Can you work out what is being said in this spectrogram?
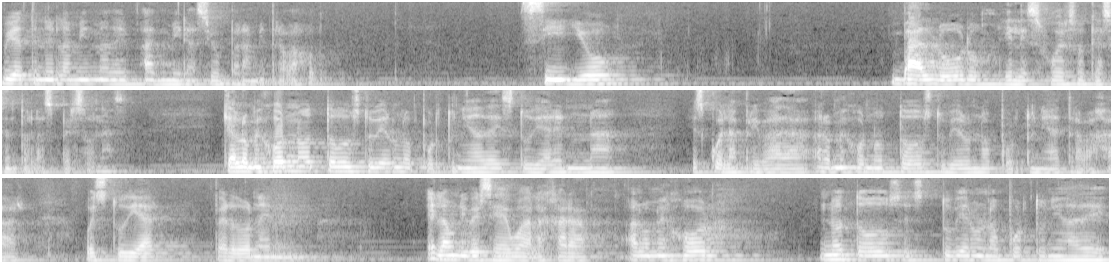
voy a tener la misma admiración para mi trabajo. Si yo valoro el esfuerzo que hacen todas las personas, que a lo mejor no todos tuvieron la oportunidad de estudiar en una escuela privada, a lo mejor no todos tuvieron la oportunidad de trabajar o estudiar, perdón, en, la Universidad de Guadalajara, a lo mejor no todos tuvieron la oportunidad de,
